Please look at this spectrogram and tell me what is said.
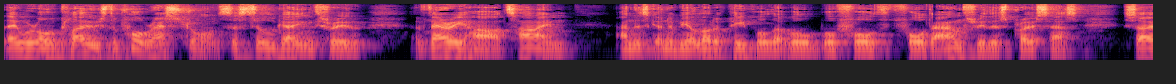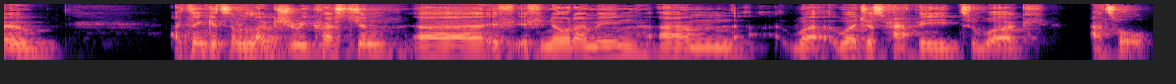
they were all closed. The poor restaurants are still going through a very hard time, and there's going to be a lot of people that will will fall fall down through this process. So, I think it's a luxury question, uh, if if you know what I mean. Um, we're we're just happy to work at all.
